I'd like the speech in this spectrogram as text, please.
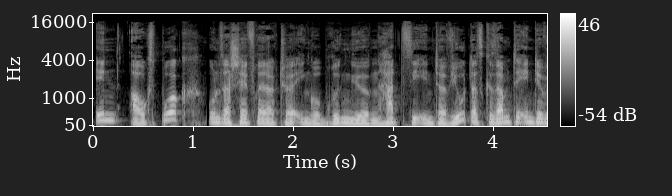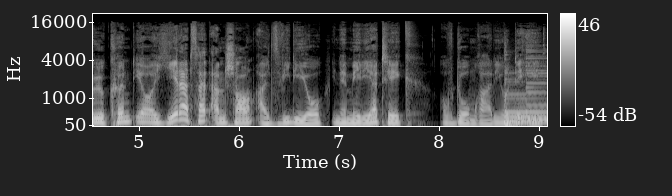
in Augsburg. Unser Chefredakteur Ingo Brüggenjürgen hat sie interviewt. Das gesamte Interview könnt ihr euch jederzeit anschauen als Video in der Mediathek auf domradio.de.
